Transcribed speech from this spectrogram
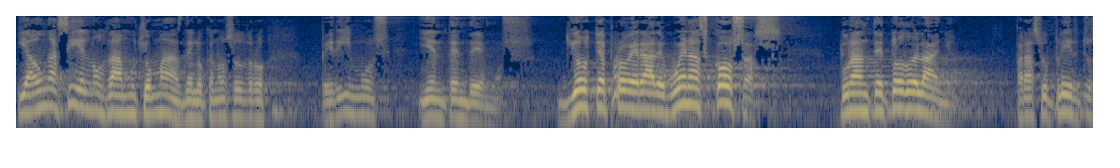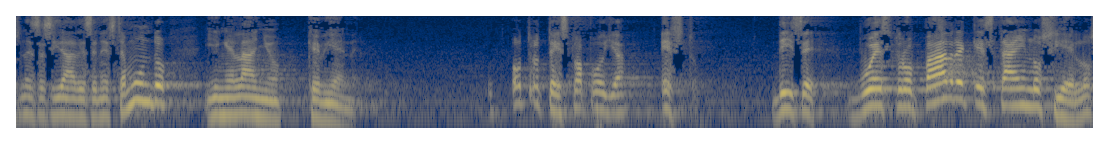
Y aún así Él nos da mucho más de lo que nosotros pedimos y entendemos. Dios te proveerá de buenas cosas durante todo el año para suplir tus necesidades en este mundo y en el año que viene. Otro texto apoya esto. Dice, vuestro Padre que está en los cielos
